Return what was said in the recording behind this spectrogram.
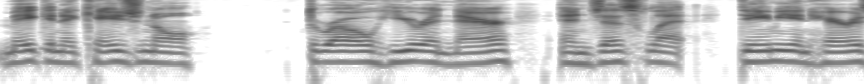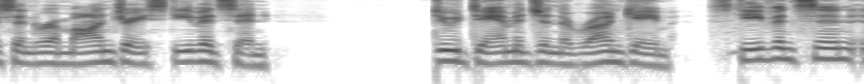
make an occasional throw here and there and just let Damien Harris and Rhamondre Stevenson do damage in the run game. Stevenson,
